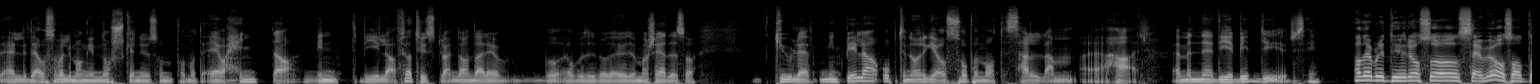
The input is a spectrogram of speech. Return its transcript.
eller det er også veldig mange norske nå som på en måte er og henter Mint-biler fra Tyskland. Da. Der er jo både Mercedes og kule Mint-biler opp til Norge, og så på en måte selge dem eh, her. Eh, Men eh, de er blitt dyr, si. Ja, det er blitt dyr, og så ser vi også at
